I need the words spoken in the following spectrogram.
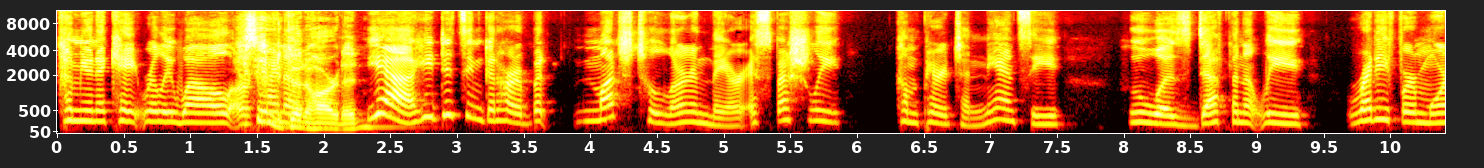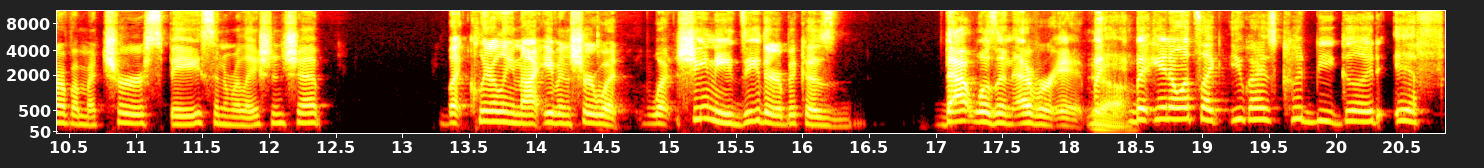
communicate really well or he seemed kind of good hearted. Yeah, he did seem good hearted, but much to learn there, especially compared to Nancy, who was definitely ready for more of a mature space and relationship, but clearly not even sure what what she needs either because that wasn't ever it. But Yeah. but you know, it's like you guys could be good if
